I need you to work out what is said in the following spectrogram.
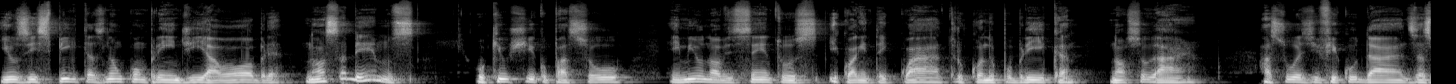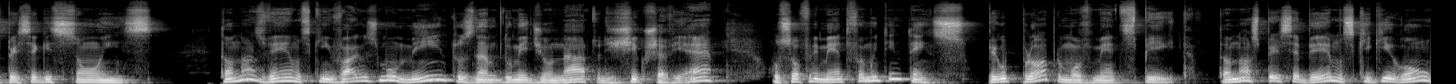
e os espíritas não compreendiam a obra. Nós sabemos o que o Chico passou em 1944, quando publica Nosso Lar, as suas dificuldades, as perseguições. Então, nós vemos que em vários momentos do mediunato de Chico Xavier, o sofrimento foi muito intenso pelo próprio movimento espírita. Então, nós percebemos que Guilom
